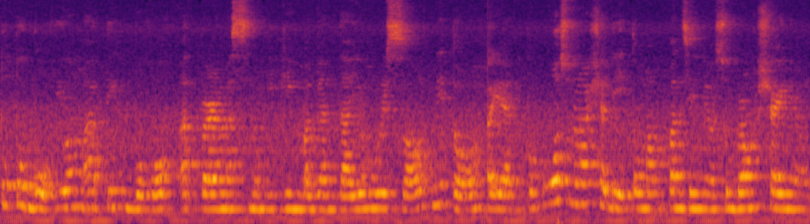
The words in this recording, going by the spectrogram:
tutubo yung ating buhok at para mas magiging maganda yung result nito. Ayan, focus mo lang siya dito. Mapapansin nyo, sobrang shiny yung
